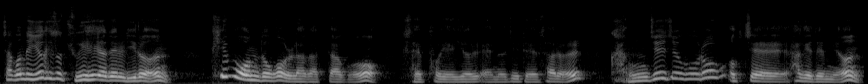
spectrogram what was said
자, 근데 여기서 주의해야 될 일은 피부 온도가 올라갔다고 세포의 열 에너지 대사를 강제적으로 억제하게 되면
